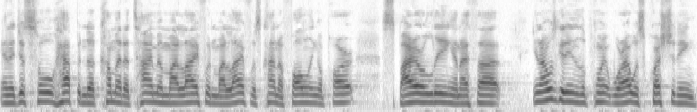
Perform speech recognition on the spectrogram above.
And it just so happened to come at a time in my life when my life was kind of falling apart, spiraling. And I thought, you know, I was getting to the point where I was questioning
